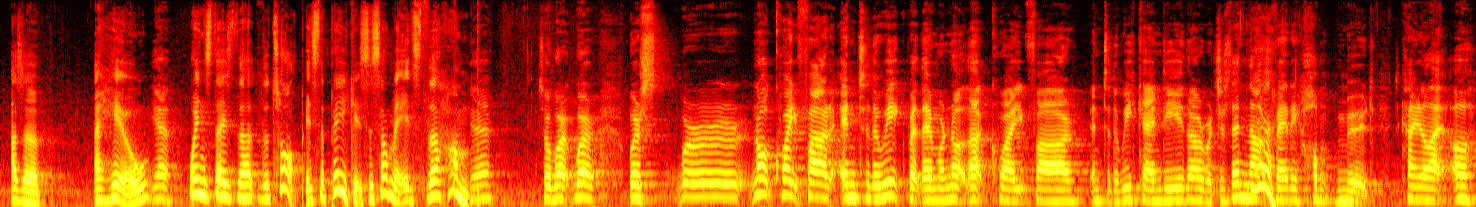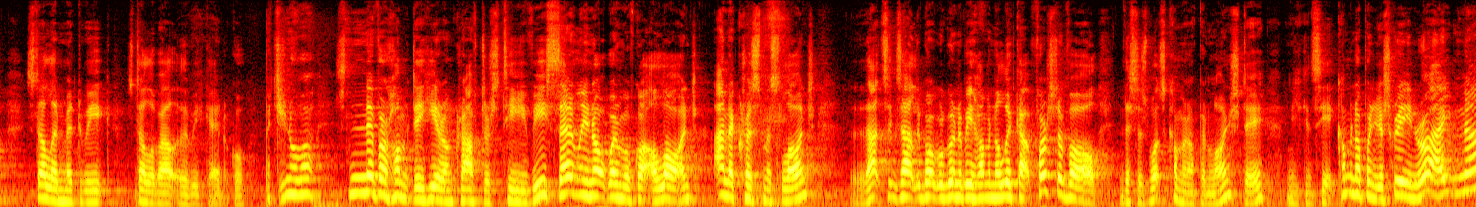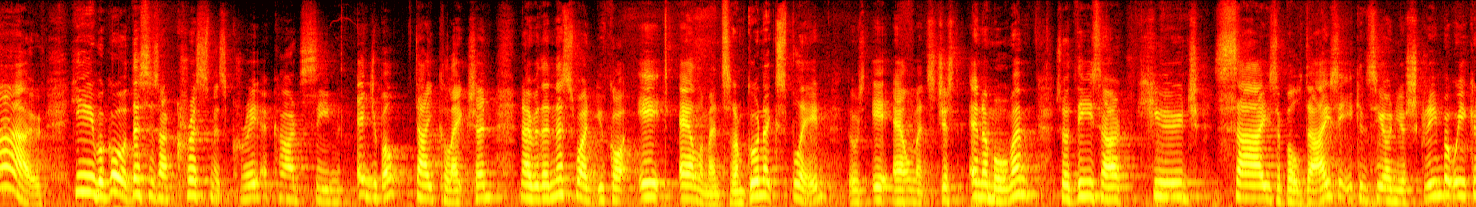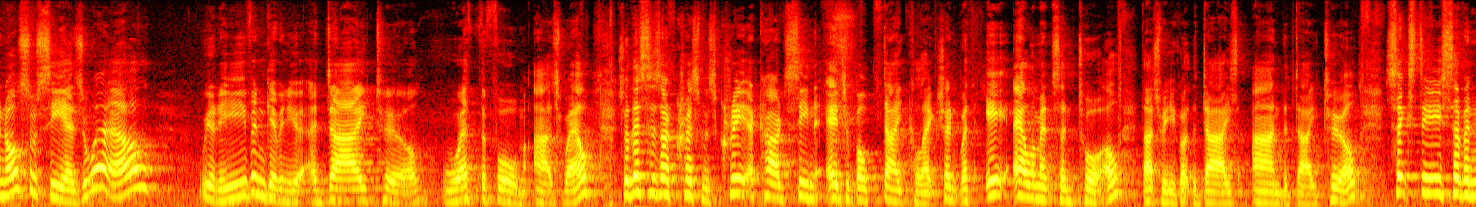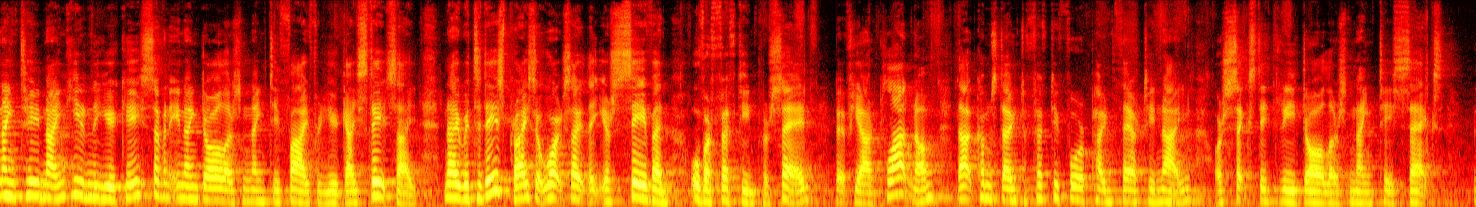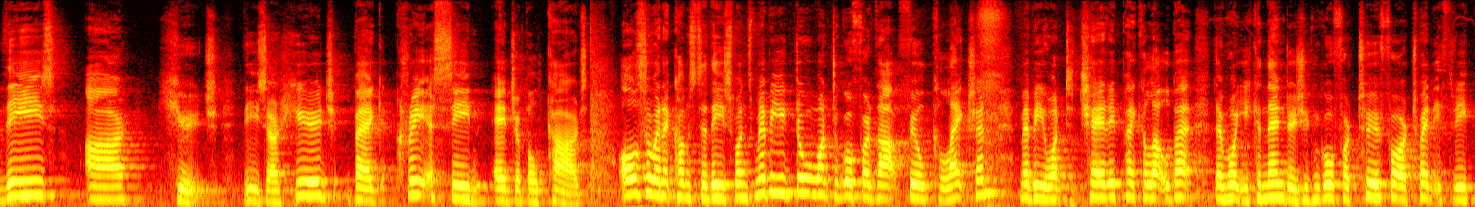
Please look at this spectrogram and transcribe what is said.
as a a hill, yeah. Wednesday's the the top. It's the peak. It's the summit. It's the hump. Yeah. So we're, we're, we're, we're not quite far into the week, but then we're not that quite far into the weekend either. We're just in that yeah. very hump mood. It's kind of like, oh, still in midweek, still about the weekend to go. But you know what? It's never hump day here on Crafters TV. Certainly not when we've got a launch and a Christmas launch. That's exactly what we're going to be having a look at. First of all, this is what's coming up in launch day, and you can see it coming up on your screen right now. Here we go. This is our Christmas Create a Card Scene Edgeable die collection. Now, within this one, you've got eight elements, and I'm going to explain those eight elements just in a moment. So these are huge, sizable dies that you can see on your screen, but what you can also see as well we're even giving you a die tool with the foam as well. So this is our Christmas Create a Card Scene Edgeable die collection with eight elements in total. That's where you've got the dies and the die tool. $67.99 here in the UK, $79.95 for you guys stateside. Now with today's price, it works out that you're saving over 15%, but if you are platinum, that comes down to £54.39 or $63.96. These are huge. These are huge, big, create a scene, edgeable cards. Also, when it comes to these ones, maybe you don't want to go for that full collection. Maybe you want to cherry pick a little bit. Then what you can then do is you can go for two for £23,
